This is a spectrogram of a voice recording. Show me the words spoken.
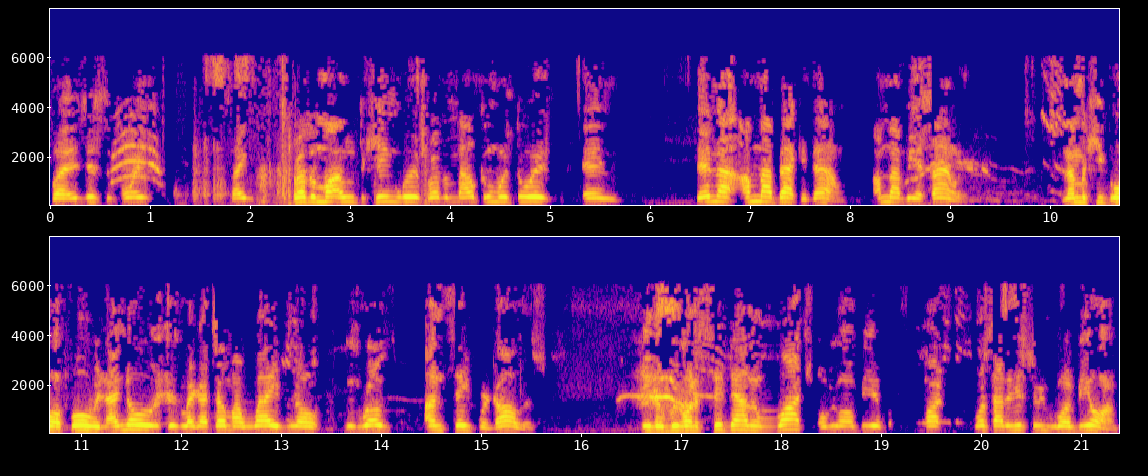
but it's just the point, like, brother Martin Luther King would, brother Malcolm would do it, and they're not, I'm not backing down. I'm not being silent. and I'm gonna keep going forward. And I know it's like I tell my wife, you know, this world's unsafe regardless. Either we're gonna sit down and watch, or we're gonna be a part. What side of history we're gonna be on?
